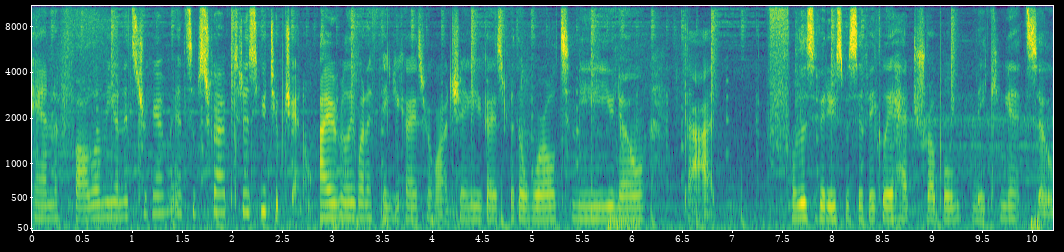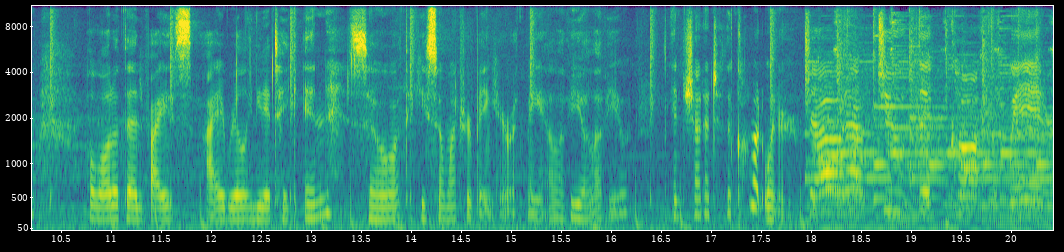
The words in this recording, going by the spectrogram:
and follow me on Instagram and subscribe to this YouTube channel. I really want to thank you guys for watching. You guys are the world to me. You know that for this video specifically, I had trouble making it, so a lot of the advice I really need to take in. So thank you so much for being here with me. I love you. I love you. And shout out to the comment winner. Shout out to the comment winner.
